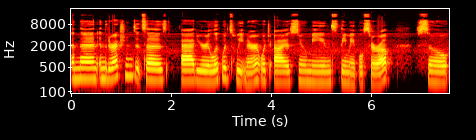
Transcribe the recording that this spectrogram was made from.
And then in the directions it says add your liquid sweetener, which I assume means the maple syrup. So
